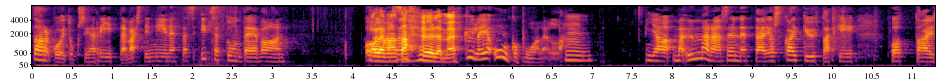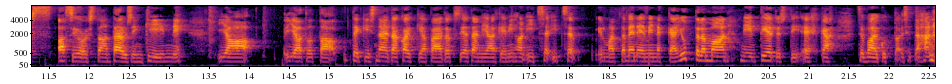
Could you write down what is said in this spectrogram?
tarkoituksia riittävästi niin, että itse tuntee vaan Olevansa hölmö. Kyllä, ja ulkopuolella. Mm. Ja mä ymmärrän sen, että jos kaikki yhtäkkiä ottais asioistaan täysin kiinni ja, ja tota, tekisi näitä kaikkia päätöksiä tämän jälkeen ihan itse, itse ilman, että menee minnekään juttelemaan, niin tietysti ehkä se vaikuttaisi tähän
